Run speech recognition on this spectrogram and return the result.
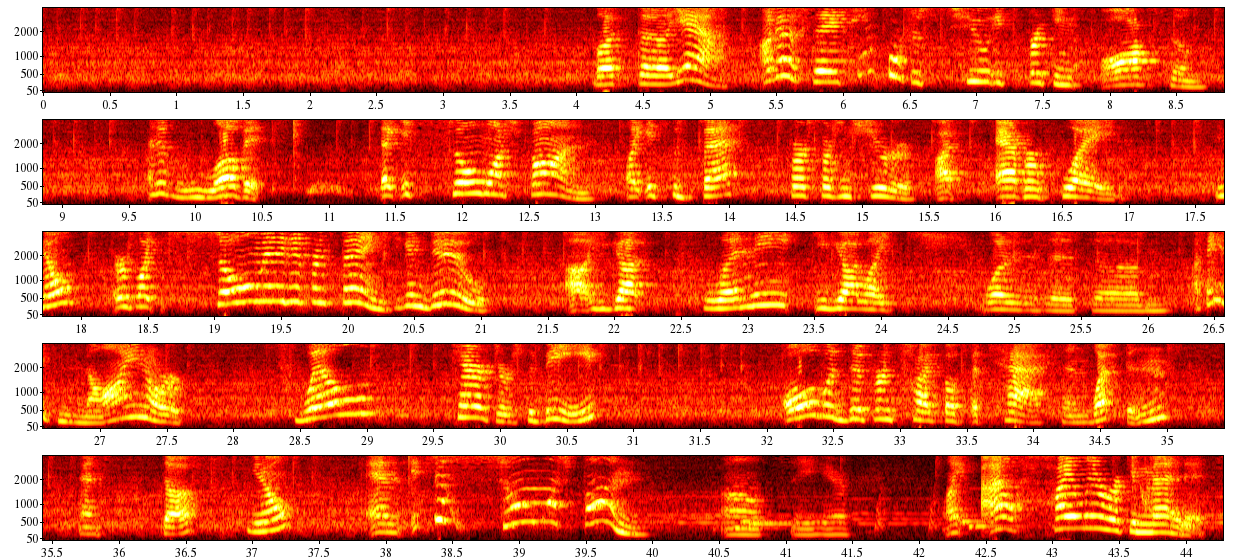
But uh, yeah, I gotta say, Team Fortress 2 is freaking awesome. I just love it. Like, it's so much fun. Like, it's the best first-person shooter I've ever played. You know, there's like so many different things you can do. Uh, you got plenty, you got like, what is it, um, I think it's 9 or 12 characters to be. All with different type of attacks and weapons and stuff, you know? And it's just so much fun. Uh, let's see here. Like, I'll highly recommend it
